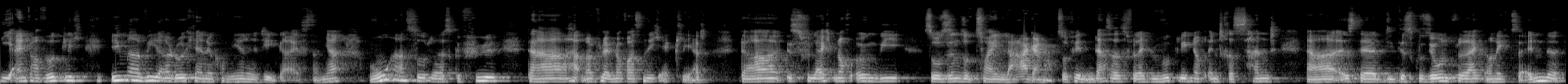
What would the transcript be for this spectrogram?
die einfach wirklich immer wieder durch deine Community geistern, ja? Wo hast du das Gefühl, da hat man vielleicht noch was nicht erklärt? Da ist vielleicht noch irgendwie, so sind so zwei Lager noch zu finden. Das ist vielleicht wirklich noch interessant. Da ist der, die Diskussion vielleicht noch nicht zu Ende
